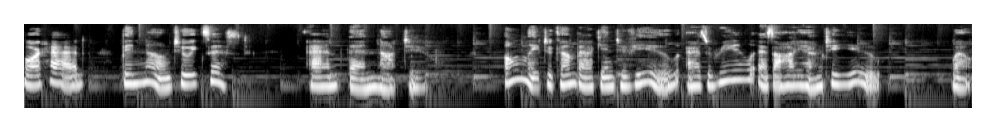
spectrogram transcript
or had, been known to exist, and then not to. Only to come back into view as real as I am to you. Well,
